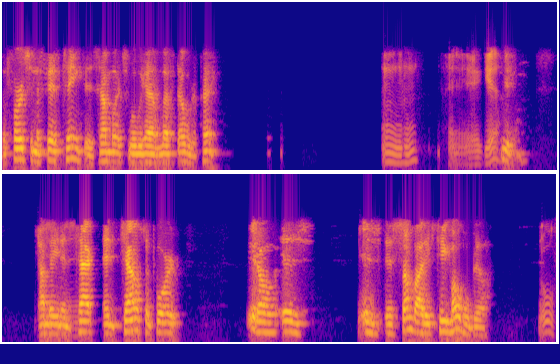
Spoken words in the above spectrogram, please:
the first and the fifteenth is how much will we have left over to pay? Mhm. Yeah. Yeah. I mean, in tax and child support, you know, is is is somebody's T-Mobile bill Oof.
